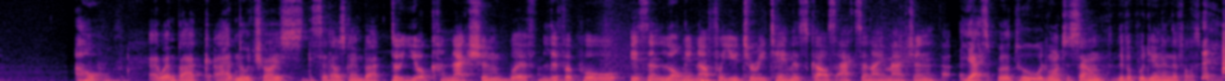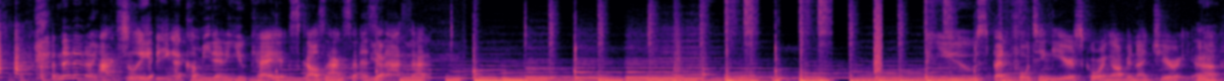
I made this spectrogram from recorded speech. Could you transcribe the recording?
Oh. I went back. I had no choice. They said I was going back. So your connection with Liverpool isn't long enough for you to retain the Scouse accent, I imagine. Uh, yes, but who would want to sound Liverpoolian in the first place? No, no, no. Actually, being a comedian in the UK, Scouse accent is Yeah. an asset. You spent 14 years growing up in Nigeria. Yeah.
